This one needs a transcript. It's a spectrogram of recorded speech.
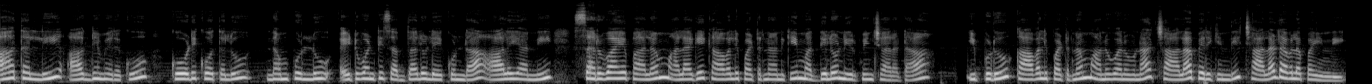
ఆ తల్లి ఆజ్ఞ మేరకు కోడికోతలు నంపుళ్ళు ఎటువంటి శబ్దాలు లేకుండా ఆలయాన్ని సర్వాయపాలెం అలాగే కావలి పట్టణానికి మధ్యలో నిర్మించారట. ఇప్పుడు కావలి పట్టణం అనువనువున చాలా పెరిగింది చాలా డెవలప్ అయింది.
